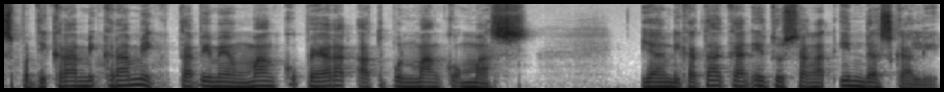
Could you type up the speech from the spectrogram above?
seperti keramik-keramik, tapi memang mangkuk perak ataupun mangkuk emas. Yang dikatakan itu sangat indah sekali.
